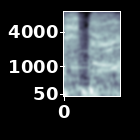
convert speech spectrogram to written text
して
